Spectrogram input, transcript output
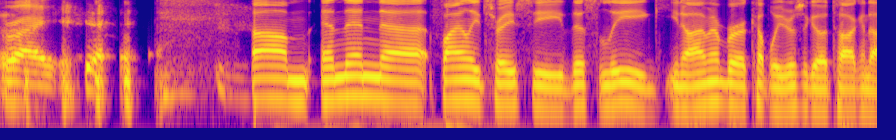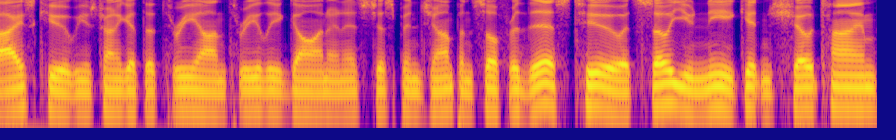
right. Um, and then uh, finally, Tracy, this league, you know, I remember a couple years ago talking to Ice Cube. He was trying to get the three on three league going, and it's just been jumping. So for this, too, it's so unique getting Showtime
